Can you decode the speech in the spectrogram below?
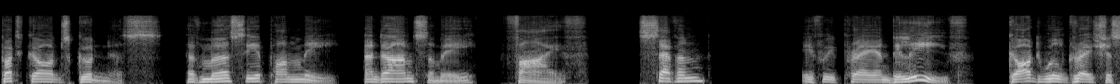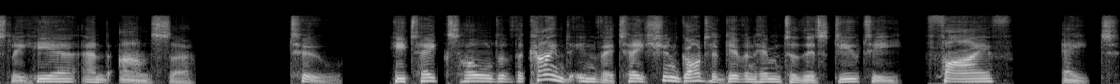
but God's goodness, have mercy upon me, and answer me. 5. 7. If we pray and believe, God will graciously hear and answer. 2. He takes hold of the kind invitation God had given him to this duty. 5. 8.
